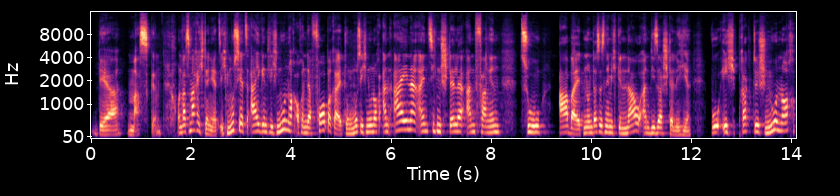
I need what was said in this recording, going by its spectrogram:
der Maske. Und was mache ich denn jetzt? Ich muss jetzt eigentlich nur noch, auch in der Vorbereitung, muss ich nur noch an einer einzigen Stelle anfangen zu arbeiten. Und das ist nämlich genau an dieser Stelle hier, wo ich praktisch nur noch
